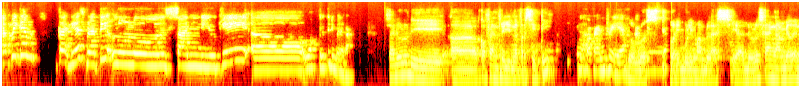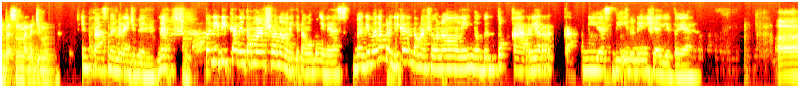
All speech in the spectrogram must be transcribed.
Tapi kan Kak Dias berarti lulusan di UK uh, eh, waktu itu di mana Kak? Saya dulu di uh, Coventry University. Di Coventry ya? Lulus Ambil. 2015. Ya, dulu saya ngambil investment management investment management. Nah, hmm. pendidikan internasional nih kita ngomongin ya. Bagaimana pendidikan internasional nih ngebentuk karir Kak Dias di Indonesia gitu ya? Uh,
